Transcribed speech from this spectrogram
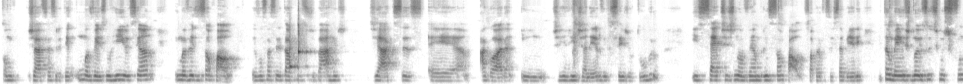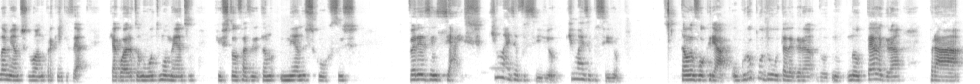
Como já facilitei uma vez no Rio esse ano e uma vez em São Paulo. Eu vou facilitar o curso de barras de Access é, agora em Rio de Janeiro, 26 de outubro, e 7 de novembro em São Paulo, só para vocês saberem. E também os dois últimos fundamentos do ano para quem quiser. Que agora eu estou num outro momento que estou facilitando menos cursos presenciais. O que mais é possível? O que mais é possível? Então, eu vou criar o grupo do Telegram, do, no, no, Telegram, para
